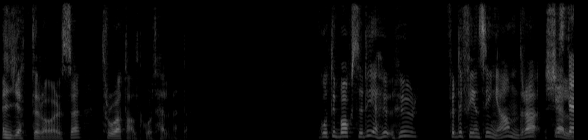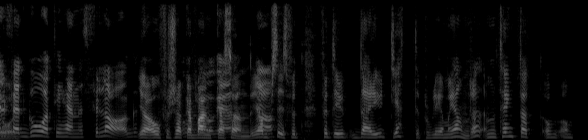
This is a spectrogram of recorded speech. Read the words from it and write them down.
en jätterörelse, tror att allt går åt helvete? Mm. Gå tillbaks till det, hur, hur för det finns inga andra källor. Istället för att gå till hennes förlag. Ja, och försöka och banka fråga. sönder. Ja, Ja. precis. För, för det där är ju ett jätteproblem i andra. Men tänk att om, om,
